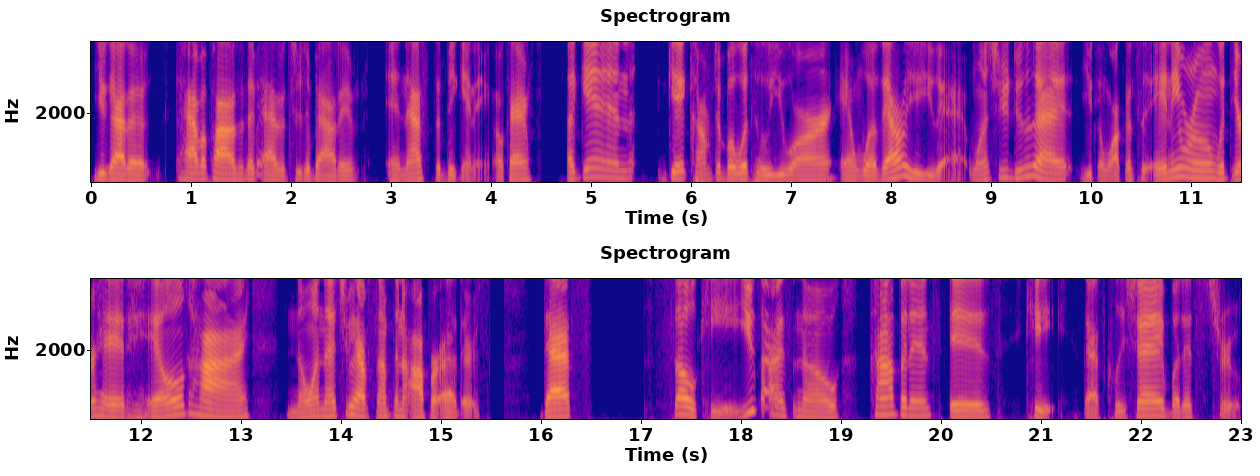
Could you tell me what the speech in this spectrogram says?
you got to have a positive attitude about it and that's the beginning, okay? Again, get comfortable with who you are mm-hmm. and what value you add. Once you do that, you can walk into any room with your head held high, knowing that you have something to offer others. That's so key. You guys know confidence is key. That's cliche, but it's true.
